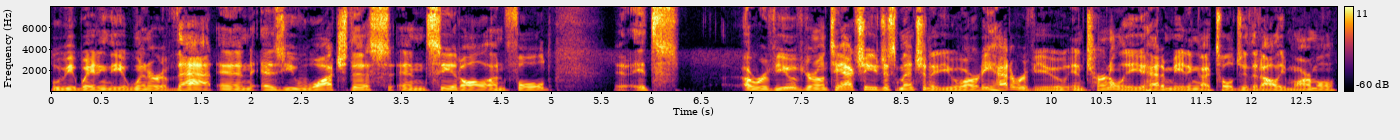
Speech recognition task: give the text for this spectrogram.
will be waiting the winner of that. And as you watch this and see it all unfold, it's a review of your own team. Actually, you just mentioned it. You've already had a review internally. You had a meeting. I told you that Ollie Marmol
